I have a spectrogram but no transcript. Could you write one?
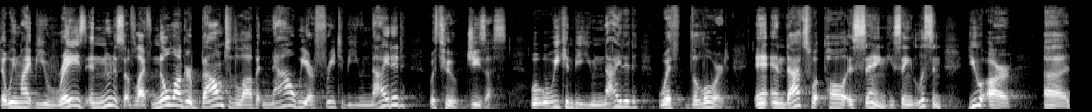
that we might be raised in newness of life, no longer bound to the law, but now we are free to be united with who? Jesus we can be united with the Lord. And, that's what Paul is saying. He's saying, listen, you are uh,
